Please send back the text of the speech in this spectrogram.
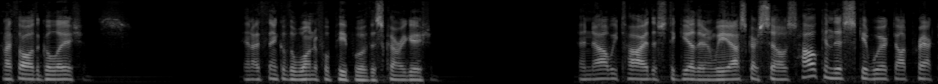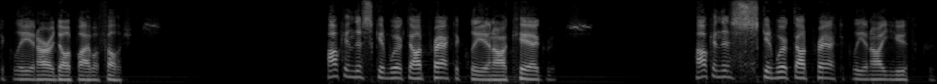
And I thought of the Galatians. And I think of the wonderful people of this congregation. And now we tie this together and we ask ourselves, how can this get worked out practically in our adult Bible fellowships? How can this get worked out practically in our care groups? How can this get worked out practically in our youth group?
